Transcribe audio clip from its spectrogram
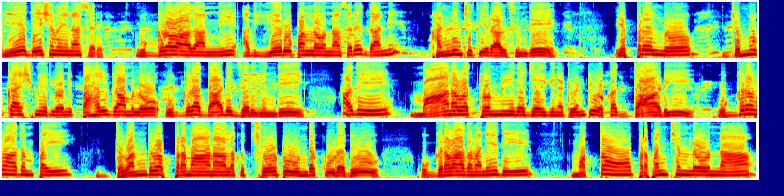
ఏ దేశమైనా సరే ఉగ్రవాదాన్ని అది ఏ రూపంలో ఉన్నా సరే దాన్ని ఖండించి తీరాల్సిందే. ఏప్రిల్లో జమ్మూ కాశ్మీర్లోని పహల్గామ్లో ఉగ్ర దాడి జరిగింది. అది మానవత్వం మీద జరిగినటువంటి ఒక దాడి. ఉగ్రవాదంపై ద్వంద్వ ప్రమాణాలకు చోటు ఉండకూడదు. ఉగ్రవాదం అనేది మొత్తం ప్రపంచంలో ఉన్న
